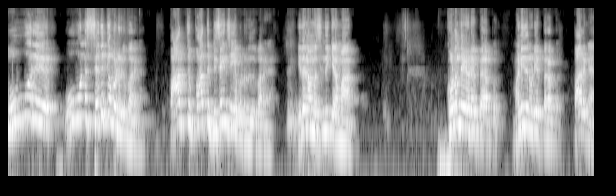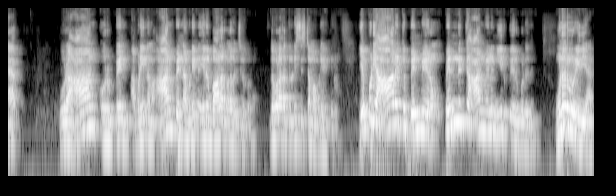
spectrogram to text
ஒவ்வொரு ஒவ்வொன்றும் செதுக்கப்பட்டிருக்கு பாருங்க. பார்த்து பார்த்து டிசைன் செய்யப்பட்டிருக்குது பாருங்க. இதை நம்ம சிந்திக்கிறோமா? குழந்தையுடைய பிறப்பு மனிதனுடைய பிறப்பு. பாருங்க ஒரு ஆண் ஒரு பெண் அப்படின்னு நம்ம ஆண் பெண் அப்படின்னு இரு பாலர்களை வச்சிருக்கிறோம். இந்த உலகத்தினுடைய சிஸ்டம் அப்படி இருக்கு. எப்படி ஆணுக்கு பெண் மேலும் பெண்ணுக்கு ஆண் மேலும் ஈர்ப்பு ஏற்படுது? உணர்வு ரீதியாக.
